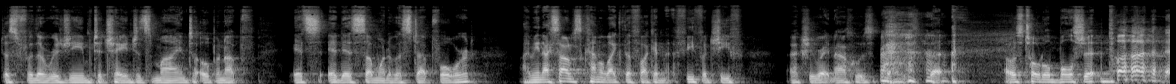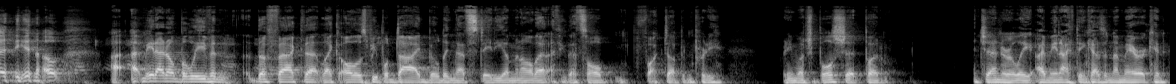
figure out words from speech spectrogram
just for the regime to change its mind to open up. It's it is somewhat of a step forward. I mean, I sound kind of like the fucking FIFA chief actually right now, who's that, that was total bullshit. But you know, I, mean, I don't believe in the fact that like all those people died building that stadium and all that. I think that's all fucked up and pretty pretty much bullshit. But generally, I mean, I think as an American,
